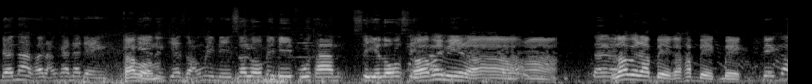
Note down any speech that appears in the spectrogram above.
เดินหน้าถอยหลังแค่นั้นเองครับเกียผมร์หนึ่งเกียร์สองไม่มีสโลไม่มีฟูลไทม์สี่โลสี่อ๋อไม่มีเหรออ่าอ่าแต่แล้วเวลาเบรกอะครับเบรกเบรกเบรกก็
